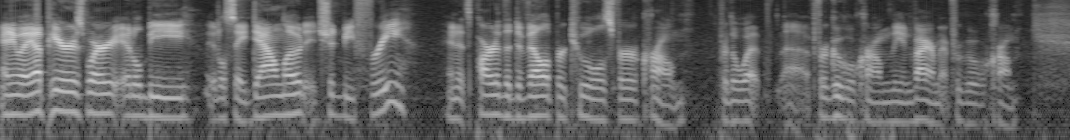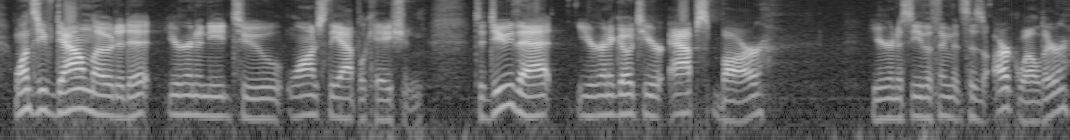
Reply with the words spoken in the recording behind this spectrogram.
Anyway, up here is where it'll be, it'll say download. It should be free, and it's part of the developer tools for Chrome, for the web, uh, for Google Chrome, the environment for Google Chrome. Once you've downloaded it, you're going to need to launch the application. To do that, you're going to go to your apps bar. You're going to see the thing that says Arc Welder.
